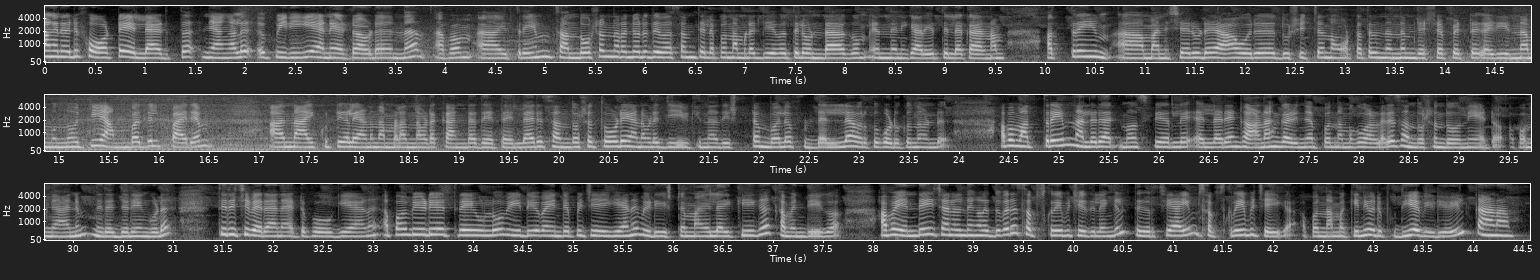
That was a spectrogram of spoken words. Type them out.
അങ്ങനെ ഒരു ഫോട്ടോ എല്ലാം എടുത്ത് ഞങ്ങൾ പിരികയാണ് കേട്ടോ അവിടെ നിന്ന്. അപ്പം ഇത്രയും സന്തോഷം നിറഞ്ഞൊരു ദിവസം ചിലപ്പോൾ നമ്മുടെ ജീവിതത്തിൽ ഉണ്ടാകും എന്നെനിക്കറിയത്തില്ല. കാരണം അത്രയും മനുഷ്യരുടെ ആ ഒരു ദുഷിച്ച നോട്ടത്തിൽ നിന്നും രക്ഷപ്പെട്ട് കഴിയുന്ന മുന്നൂറ്റി അമ്പതിൽ പരം ആ നായ്ക്കുട്ടികളെയാണ് നമ്മൾ അന്നവിടെ കണ്ടത് കേട്ടോ. എല്ലാവരും സന്തോഷത്തോടെയാണ് അവിടെ ജീവിക്കുന്നത്. ഇഷ്ടം പോലെ ഫുഡ് എല്ലാവർക്കും കൊടുക്കുന്നുണ്ട്. അപ്പം അത്രയും നല്ലൊരു അറ്റ്മോസ്ഫിയറിൽ എല്ലാവരെയും കാണാൻ കഴിഞ്ഞപ്പോൾ നമുക്ക് വളരെ സന്തോഷം തോന്നി കേട്ടോ. അപ്പം ഞാനും നിരഞ്ജനയും കൂടെ തിരിച്ചു വരാനായിട്ട് പോവുകയാണ്. അപ്പം വീഡിയോ ഇത്രയേ ഉള്ളൂ. വീഡിയോ വൈൻഡപ്പ് ചെയ്യുകയാണ്. വീഡിയോ ഇഷ്ടമായി ലൈക്ക് ചെയ്യുക കമന്റ് ചെയ്യുക. അപ്പോൾ എന്റെ ഈ ചാനൽ നിങ്ങൾ ഇതുവരെ സബ്സ്ക്രൈബ് ചെയ്തില്ലെങ്കിൽ തീർച്ചയായും സബ്സ്ക്രൈബ് ചെയ്യുക. അപ്പം നമുക്കിനി ഒരു പുതിയ വീഡിയോയിൽ കാണാം.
